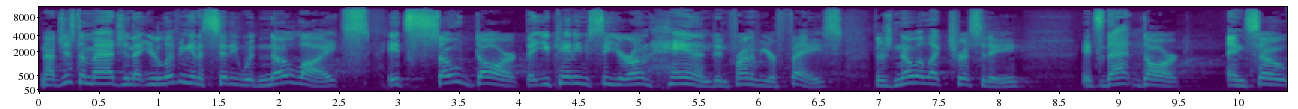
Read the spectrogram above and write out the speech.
Now, just imagine that you're living in a city with no lights. It's so dark that you can't even see your own hand in front of your face. There's no electricity. It's that dark. And so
